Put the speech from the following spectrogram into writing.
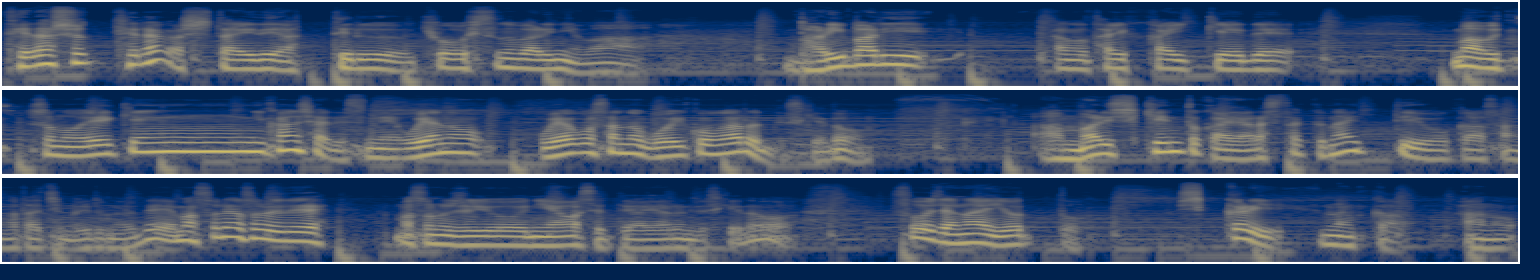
寺寺が主体でやってる教室の割にはバリバリあの体育会系で、まあ、その英検に関してはですね親の親御さんのご意向があるんですけどあんまり試験とかやらせたくないっていうお母さんたちもいるので、まあ、それはそれで、まあ、その需要に合わせてはやるんですけどそうじゃないよとしっかりなんかあの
